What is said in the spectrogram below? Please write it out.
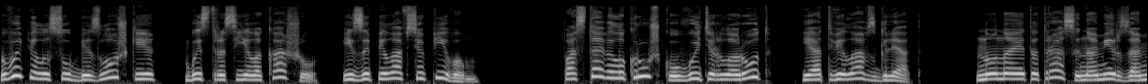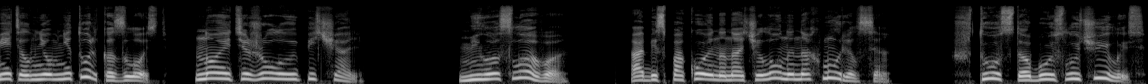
Выпила суп без ложки, быстро съела кашу и запила все пивом. Поставила кружку, вытерла рот и отвела взгляд. Но на этот раз Инамир заметил в нем не только злость, но и тяжелую печаль. «Милослава!» Обеспокоенно начал он и нахмурился. «Что с тобой случилось?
